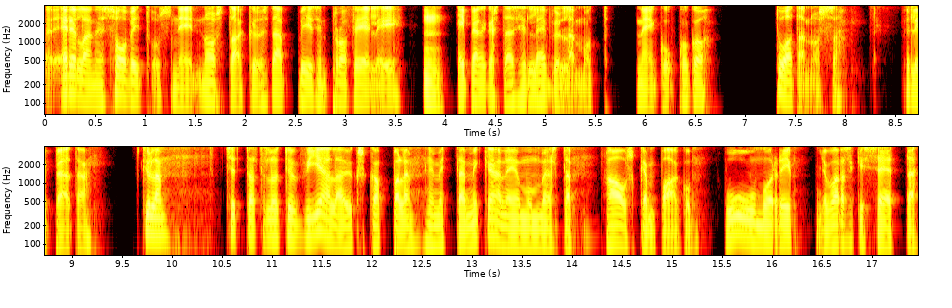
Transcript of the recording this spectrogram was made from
erilainen sovitus niin nostaa kyllä sitä biisin profiilia, Mm. ei pelkästään siinä levyllä, mutta niin kuin koko tuotannossa ylipäätään. Kyllä. Sitten täältä löytyy vielä yksi kappale, nimittäin mikään ei ole mun mielestä hauskempaa kuin huumori, ja varsinkin se, että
